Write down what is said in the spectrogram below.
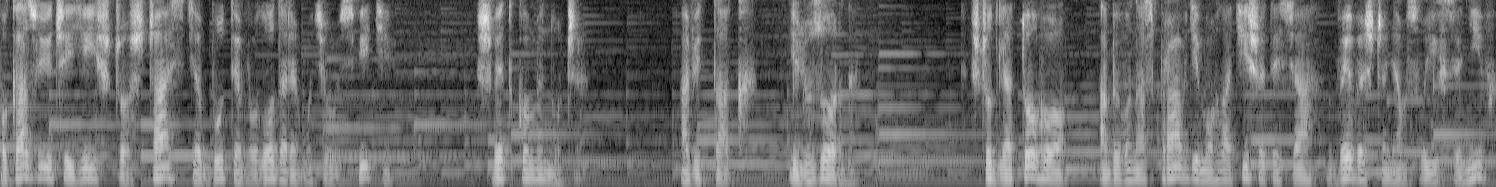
показуючи їй, що щастя бути володарем у цьому світі швидко минуче, а відтак ілюзорне, що для того, аби вона справді могла тішитися вивищенням своїх синів,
